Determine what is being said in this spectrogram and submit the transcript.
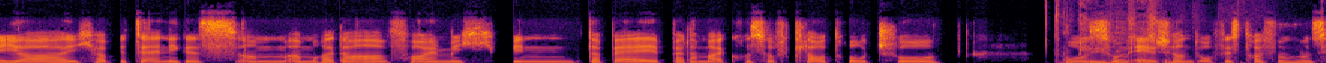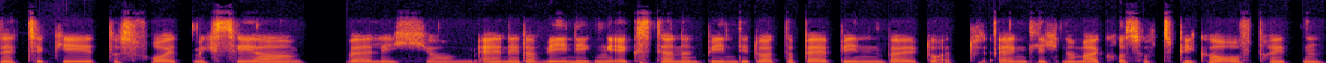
Ja, ich habe jetzt einiges ähm, am Radar. Vor allem, ich bin dabei bei der Microsoft Cloud Roadshow, wo okay, es um Azure und Office 365 geht. Das freut mich sehr, weil ich ähm, eine der wenigen externen bin, die dort dabei bin, weil dort eigentlich nur Microsoft-Speaker auftreten.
